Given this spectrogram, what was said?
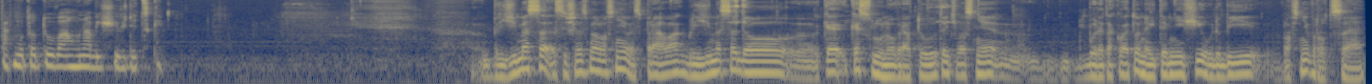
tak mu to tu váhu navýší vždycky. Blížíme se, slyšeli jsme vlastně ve zprávách, blížíme se do, ke, ke slunovratu, teď vlastně bude takové to nejtemnější období vlastně v roce.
